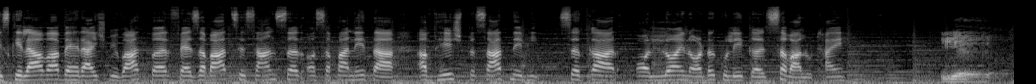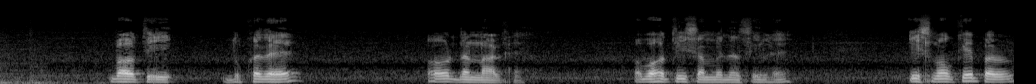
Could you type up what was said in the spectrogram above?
इसके अलावा बहराइच विवाद पर फैजाबाद से सांसद और सपा नेता अवधेश प्रसाद ने भी सरकार और लॉ एंड ऑर्डर को लेकर सवाल उठाए हैं। ये बहुत ही दुखद है और दर्दनाक है और बहुत ही संवेदनशील है। इस मौके पर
